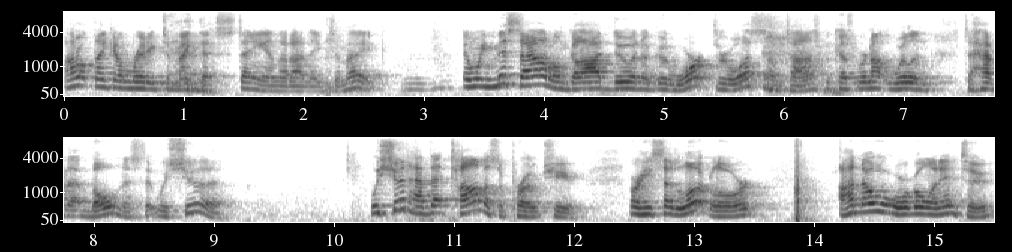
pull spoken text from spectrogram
I don't think I'm ready to make that stand that I need to make. And we miss out on God doing a good work through us sometimes because we're not willing to have that boldness that we should. We should have that Thomas approach here, where he said, Look, Lord, I know what we're going into.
